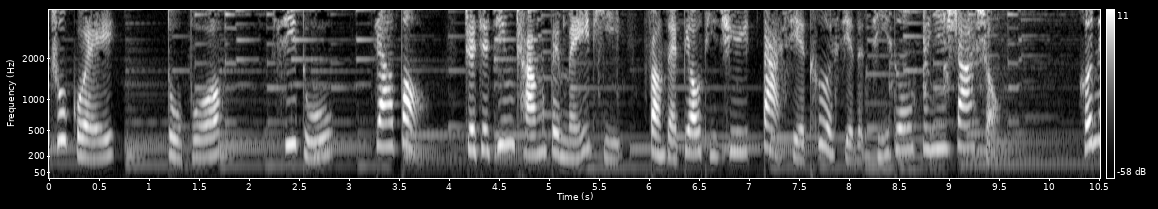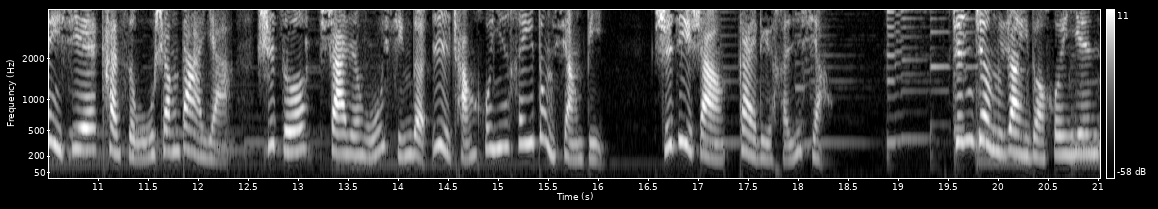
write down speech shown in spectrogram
出轨、赌博、吸毒、家暴。这些经常被媒体放在标题区大写特写的极端婚姻杀手，和那些看似无伤大雅，实则杀人无形的日常婚姻黑洞相比，实际上概率很小。真正让一段婚姻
